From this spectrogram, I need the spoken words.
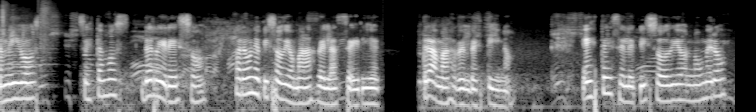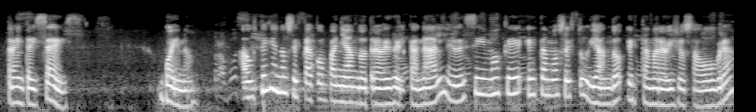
amigos, estamos de regreso para un episodio más de la serie Tramas del Destino. Este es el episodio número 36. Bueno, a usted que nos está acompañando a través del canal, le decimos que estamos estudiando esta maravillosa obra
